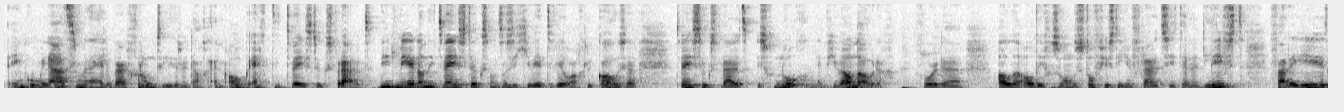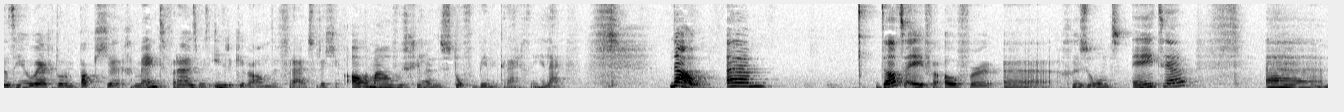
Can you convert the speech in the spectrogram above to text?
In combinatie met een hele berg groente iedere dag. En ook echt die twee stuks fruit. Niet meer dan die twee stuks, want dan zit je weer te veel aan glucose. Twee stuks fruit is genoeg, heb je wel nodig. Voor de, alle, al die gezonde stofjes die in fruit zitten. En het liefst varieer je dat heel erg door een bakje gemengd fruit met iedere keer weer ander fruit. Zodat je allemaal verschillende stoffen binnenkrijgt in je lijf. Nou, um, dat even over uh, gezond eten. Ehm,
